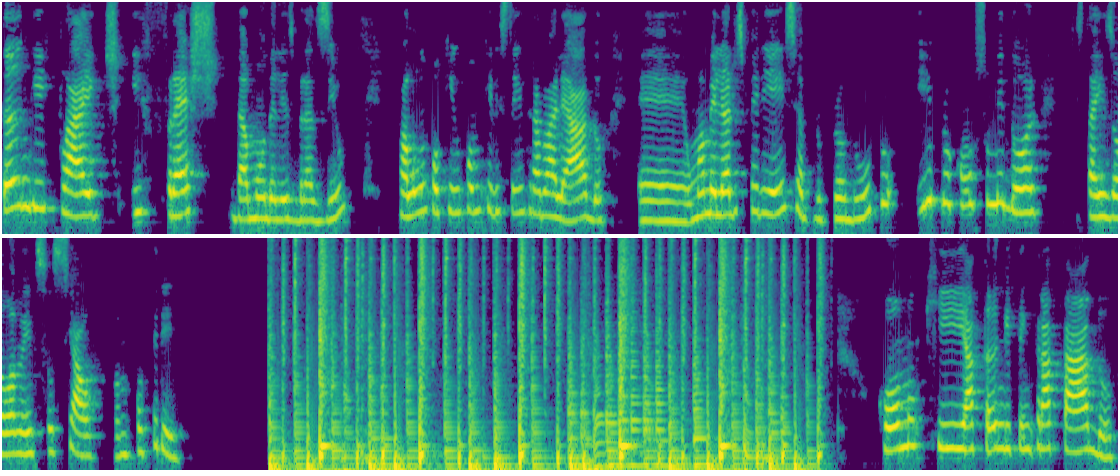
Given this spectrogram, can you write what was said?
Tang, Clyde e Fresh da Mondelez Brasil. Falou um pouquinho como que eles têm trabalhado é, uma melhor experiência para o produto e para o consumidor que está em isolamento social. Vamos conferir. Como que a Tang tem tratado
